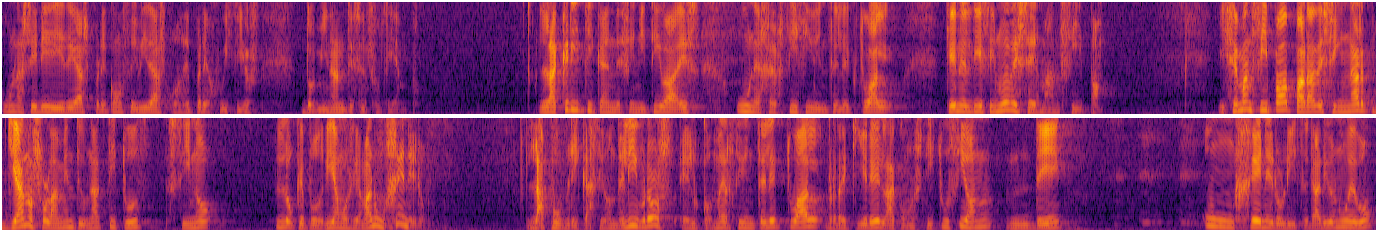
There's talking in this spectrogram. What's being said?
una serie de ideas preconcebidas o de prejuicios dominantes en su tiempo. La crítica, en definitiva, es un ejercicio intelectual que en el XIX se emancipa y se emancipa para designar ya no solamente una actitud, sino lo que podríamos llamar un género. La publicación de libros, el comercio intelectual requiere la constitución de un género literario nuevo,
